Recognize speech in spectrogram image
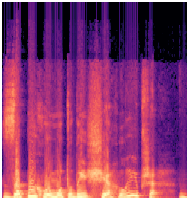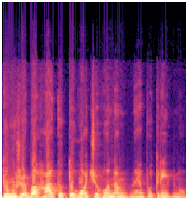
запихуємо туди ще глибше дуже багато того, чого нам не потрібно.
